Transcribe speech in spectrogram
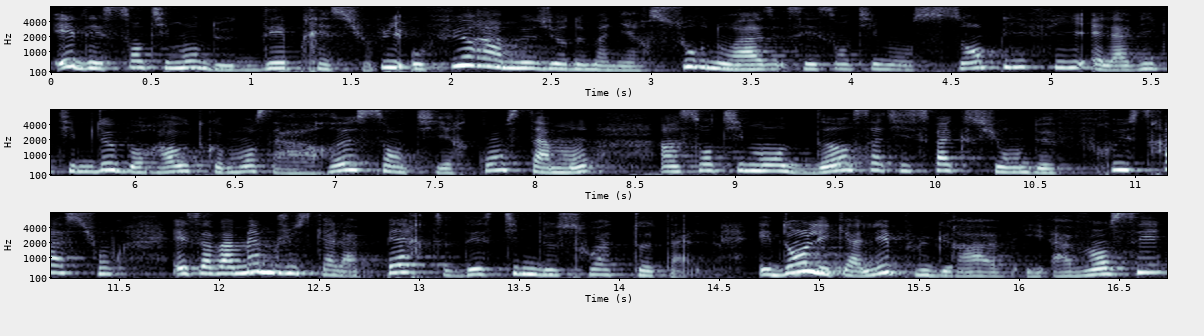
et des sentiments de dépression. Puis au fur et à mesure de manière sournoise, ces sentiments s'amplifient et la victime de bore-out commence à ressentir constamment un sentiment d'insatisfaction, de frustration et ça va même jusqu'à la perte d'estime de soi totale. Et dans les cas les plus graves et avancés,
